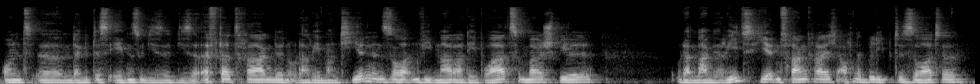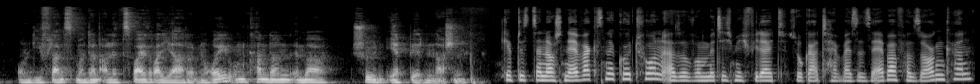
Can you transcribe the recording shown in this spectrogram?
und ähm, da gibt es eben so diese, diese öfter tragenden oder remontierenden Sorten wie Mara des Bois zum Beispiel oder Marguerite hier in Frankreich, auch eine beliebte Sorte. Und die pflanzt man dann alle zwei, drei Jahre neu und kann dann immer schön Erdbeeren naschen. Gibt es denn auch schnell wachsende Kulturen, also womit ich mich vielleicht sogar teilweise selber versorgen kann?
